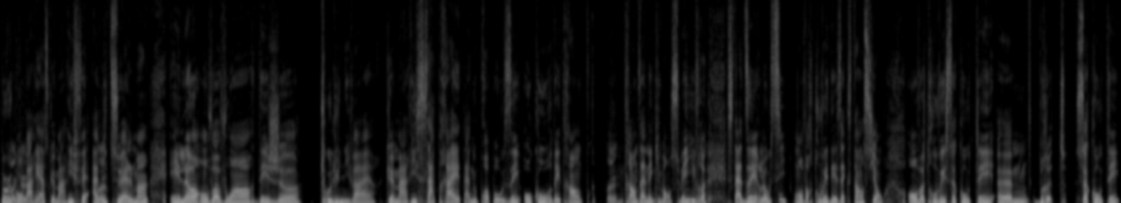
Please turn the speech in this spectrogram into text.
peu comparé à ce que Marie fait habituellement. Et là, on va voir déjà tout l'univers que Marie s'apprête à nous proposer au cours des 30, Ouais. 30 années qui vont suivre. C'est-à-dire, là aussi, on va retrouver des extensions. On va trouver ce côté euh, brut, ce côté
